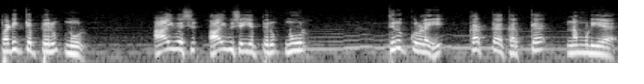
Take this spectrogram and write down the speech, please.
படிக்கப் பெறும் நூல். ஆய்வு செ- ஆய்வு செய்யப்பெறும் நூல். திருக்குறளை கற்க கற்க நம்முடைய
